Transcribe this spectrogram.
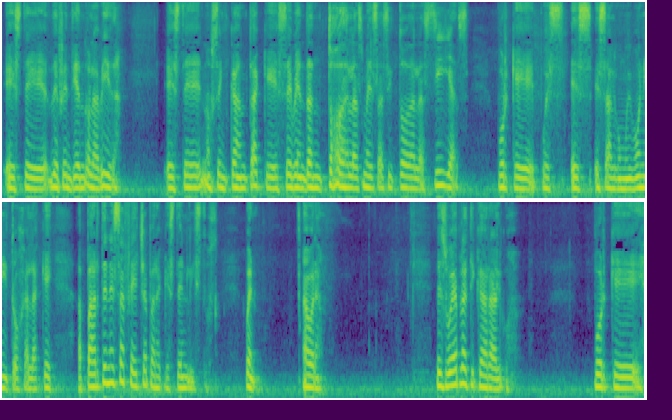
este, defendiendo la vida. Este, nos encanta que se vendan todas las mesas y todas las sillas, porque pues es, es algo muy bonito. Ojalá que aparten esa fecha para que estén listos. Bueno, ahora, les voy a platicar algo, porque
